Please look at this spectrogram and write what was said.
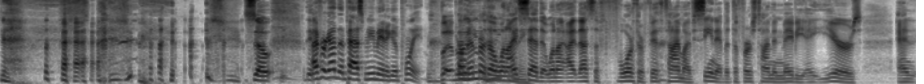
So I forgot that past me made a good point. But Oh, remember you- though, you when I said that when I, I that's the fourth or fifth time I've seen it, but the first time in maybe eight years, and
